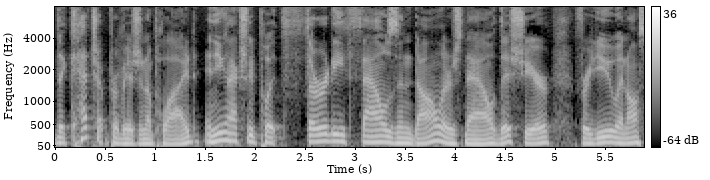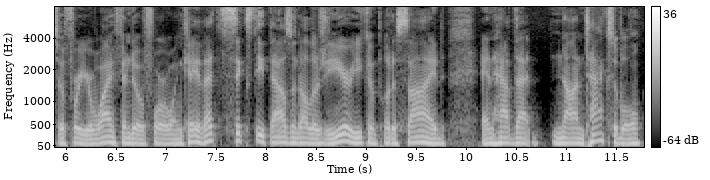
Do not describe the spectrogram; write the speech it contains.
the catch up provision applied and you can actually put $30,000 now this year for you and also for your wife into a 401k. That's $60,000 a year you can put aside and have that non taxable,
